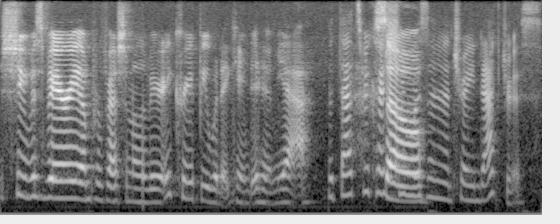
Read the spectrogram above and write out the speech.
She was very unprofessional and very creepy when it came to him. Yeah. But that's because she wasn't a trained actress.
